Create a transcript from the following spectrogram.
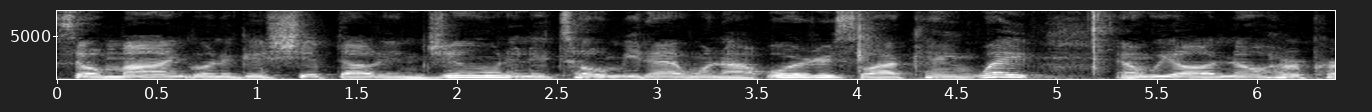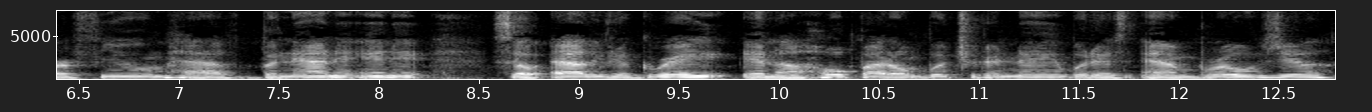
So mine going to get shipped out in June. And it told me that when I ordered, so I can't wait. And we all know her perfume have banana in it. So Ali the Great, and I hope I don't butcher the name, but it's Ambrosia.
